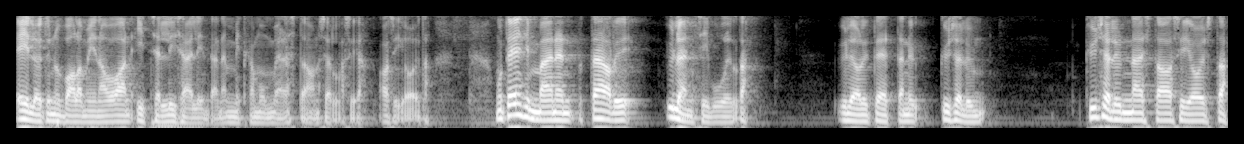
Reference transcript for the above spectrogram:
ei löytynyt valmiina, vaan itse lisäilin tänne, mitkä mun mielestä on sellaisia asioita. Mutta ensimmäinen, tämä oli Ylen sivuilta. Yle oli teettänyt kyselyn, kyselyn näistä asioista,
